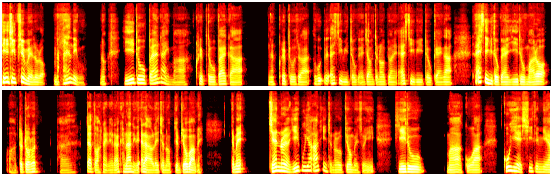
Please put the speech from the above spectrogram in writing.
တိအကြီးဖြစ်မယ်လို့တော့မမှန်းသေးဘူးเนาะရေတိုပန်းတိုင်မှာ crypto ဘက်က နော် crypto ဆိုတာအခု STB token အကြောင်းကျွန်တော်ပြောနေ STB token က STB token ရေတိုမှာတော့တော်တော်တော့အာတက်သွားနိုင်တယ်ဒါခဏနေလေအဲ့ဒါကိုလည်းကျွန်တော်ပြန်ပြောပါမယ်ဒါပေမဲ့ general ရေပူရအပြင်ကျွန်တော်တို့ပြောမယ်ဆိုရင်ရေတိုမှာကိုကကိုယ့်ရဲ့ရှိသမျှ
